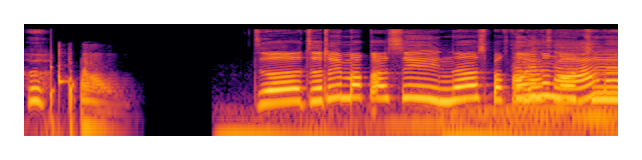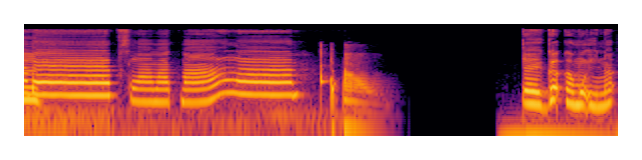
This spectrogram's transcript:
hah. Terima kasih Nas. Spokojno Sama-sama Beb. Selamat malam. Tega kamu Ina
